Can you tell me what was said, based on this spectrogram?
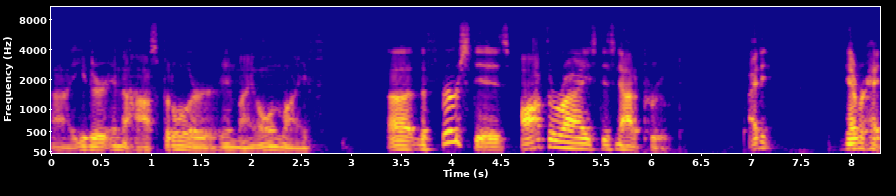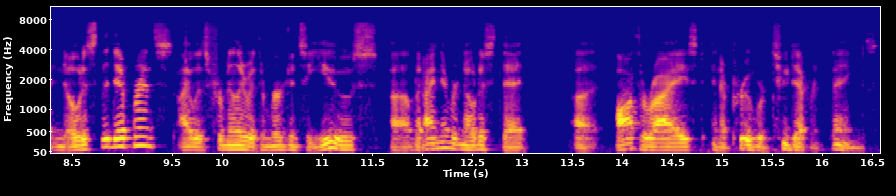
uh, either in the hospital or in my own life. Uh, the first is authorized is not approved. I didn't never had noticed the difference. I was familiar with emergency use, uh, but I never noticed that uh, authorized and approved were two different things.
